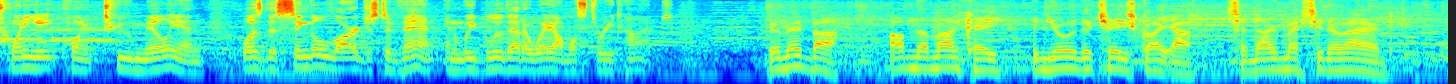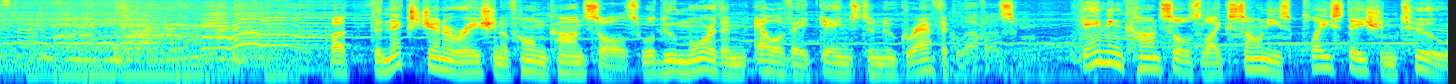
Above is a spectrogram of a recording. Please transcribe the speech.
28.2 million was the single largest event. And we blew that away almost three times. Remember, I'm the monkey and you're the cheese grater, so no messing around. But the next generation of home consoles will do more than elevate games to new graphic levels. Gaming consoles like Sony's PlayStation 2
